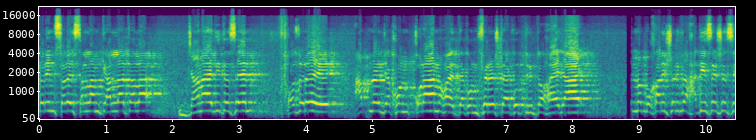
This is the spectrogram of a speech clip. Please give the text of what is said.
করিম সাল্লামকে আল্লাহ তালা জানায় দিতেছেন ফজরে আপনার যখন কোরআন হয় তখন ফেরেশতা একত্রিত হয়ে যায় জন্য বুখারী শরীফে হাদিস এসেছে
